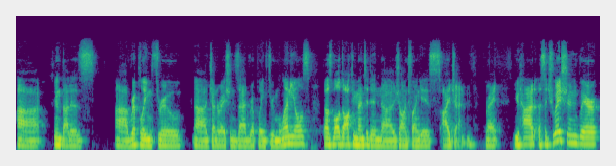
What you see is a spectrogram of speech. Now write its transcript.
that is rippling through uh, Generation Z rippling through millennials. That was well documented in uh, Jean Twenge's iGen, right? You had a situation where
